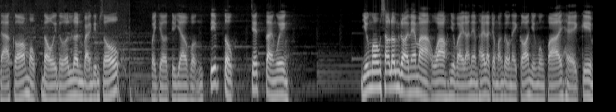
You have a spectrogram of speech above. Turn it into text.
Đã có một đội nữa lên bảng điểm số. Bây giờ tiêu Gia vẫn tiếp tục chết tài nguyên. Những môn sau lưng rồi anh em à. Wow, như vậy là anh em thấy là trong bản đồ này có những môn phái hệ kim.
